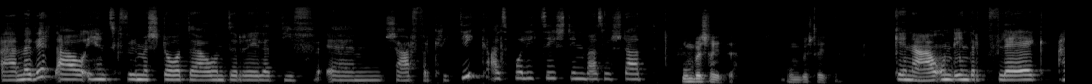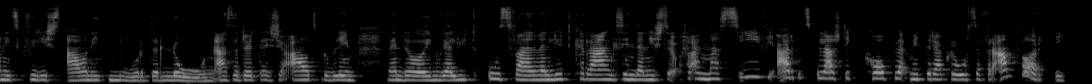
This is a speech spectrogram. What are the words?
Äh, man wird auch, ich habe das Gefühl, man steht auch unter relativ ähm, scharfer Kritik als Polizist in Basel-Stadt. Unbestritten. Unbestritten. Genau, und in der Pflege habe ich das Gefühl, ist es auch nicht nur der Lohn. Also dort ist ja auch das Problem, wenn da irgendwie Leute ausfallen, wenn Leute krank sind, dann ist es schon eine massive Arbeitsbelastung gekoppelt mit einer grossen Verantwortung.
